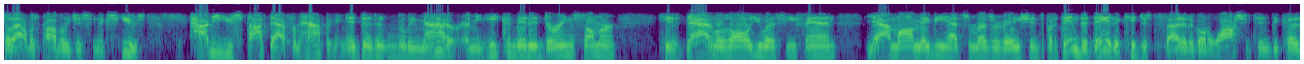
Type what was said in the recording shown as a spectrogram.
So that was probably just an excuse. How do you stop that from happening? It doesn't really matter. I mean, he committed during the summer. His dad was all USC fan. Yeah, mom maybe had some reservations, but at the end of the day, the kid just decided to go to Washington because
